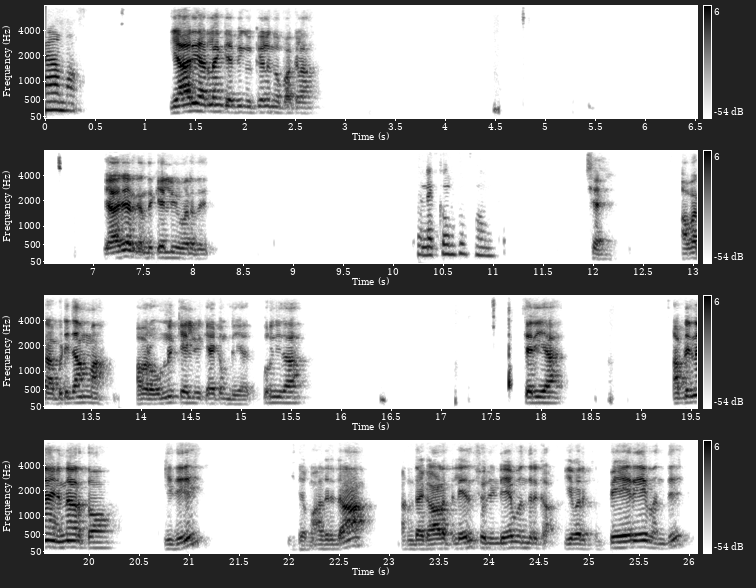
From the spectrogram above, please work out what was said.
ஆமா. யார் யாரெல்லாம் கேப்பீங்க? கேளுங்க பார்க்கலாம். யார் யாருக்கு அந்த கேள்வி வருது. சரி அவர் அப்படிதாம்மா. அவரை ஒண்ணும் கேள்வி கேட்க முடியாது. புரிஞ்சுதா? சரியா அப்படின்னா என்ன அர்த்தம்? இது இது மாதிரிதான் அந்த காலத்துல இருந்து சொல்லிட்டே வந்திருக்கா. இவருக்கு பேரே வந்து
